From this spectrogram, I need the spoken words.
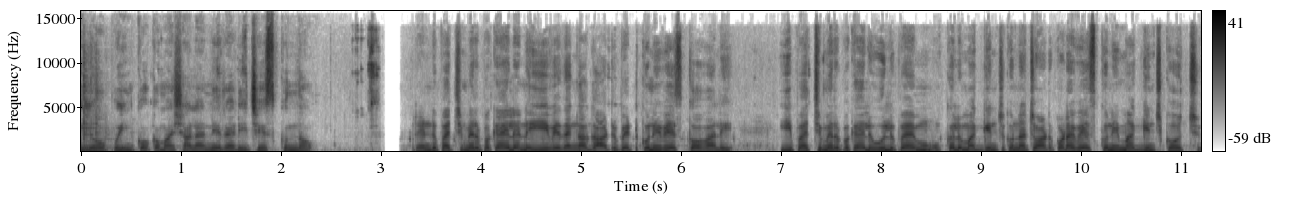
ఈలోపు ఇంకొక మసాలాని రెడీ చేసుకుందాం. రెండు పచ్చిమిరపకాయలను ఈ విధంగా ఘాటు పెట్టుకుని వేసుకోవాలి. ఈ పచ్చిమిరపకాయలు ఉల్లిపాయ ముక్కలు మగ్గించుకున్న చోట కూడా వేసుకుని మగ్గించుకోవచ్చు.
